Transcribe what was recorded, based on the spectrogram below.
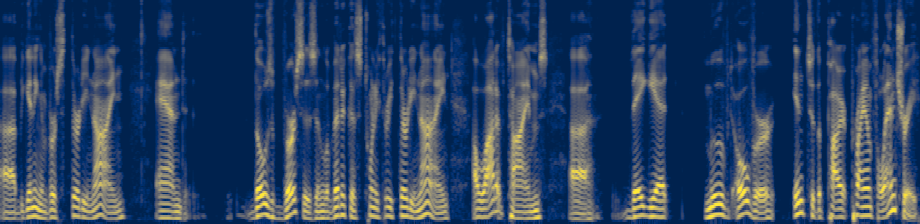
uh, beginning in verse 39. And those verses in Leviticus 23 39, a lot of times uh, they get moved over into the triumphal entry.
